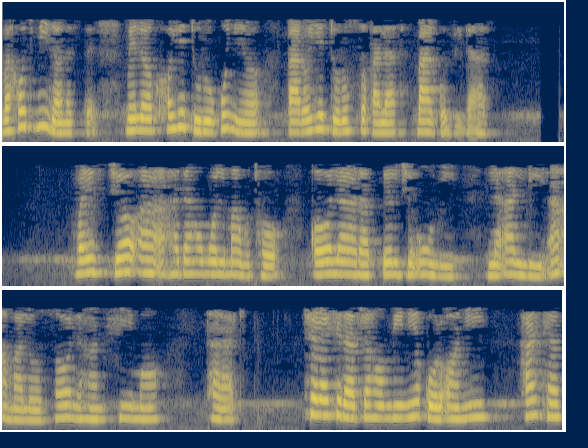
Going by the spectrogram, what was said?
و خود می دانسته دروغونی را برای درست و غلط برگزیده است. و از جاء احدهم الموت قال رب ارجعونی لعلی اعمل صالحا فیما ترکت چرا که در جهانبینی قرآنی هر کس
